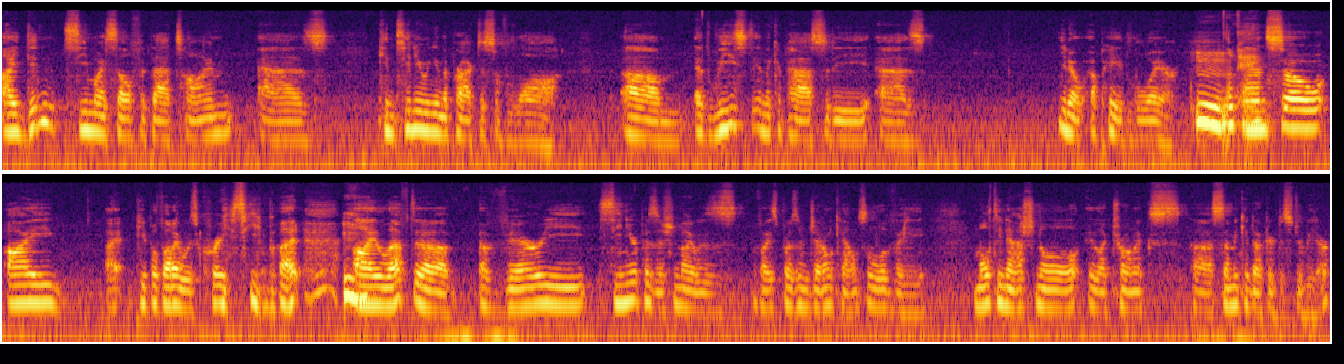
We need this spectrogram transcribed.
I didn't see myself at that time as continuing in the practice of law, um, at least in the capacity as, you know, a paid lawyer. Mm, okay. And so I, I, people thought I was crazy, but I left a, a very senior position. I was vice president general counsel of a multinational electronics uh, semiconductor distributor.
